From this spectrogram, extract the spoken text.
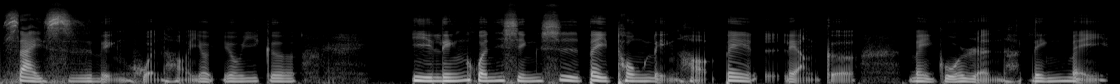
赛斯灵魂，哈，有有一个以灵魂形式被通灵，哈，被两个美国人灵媒。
